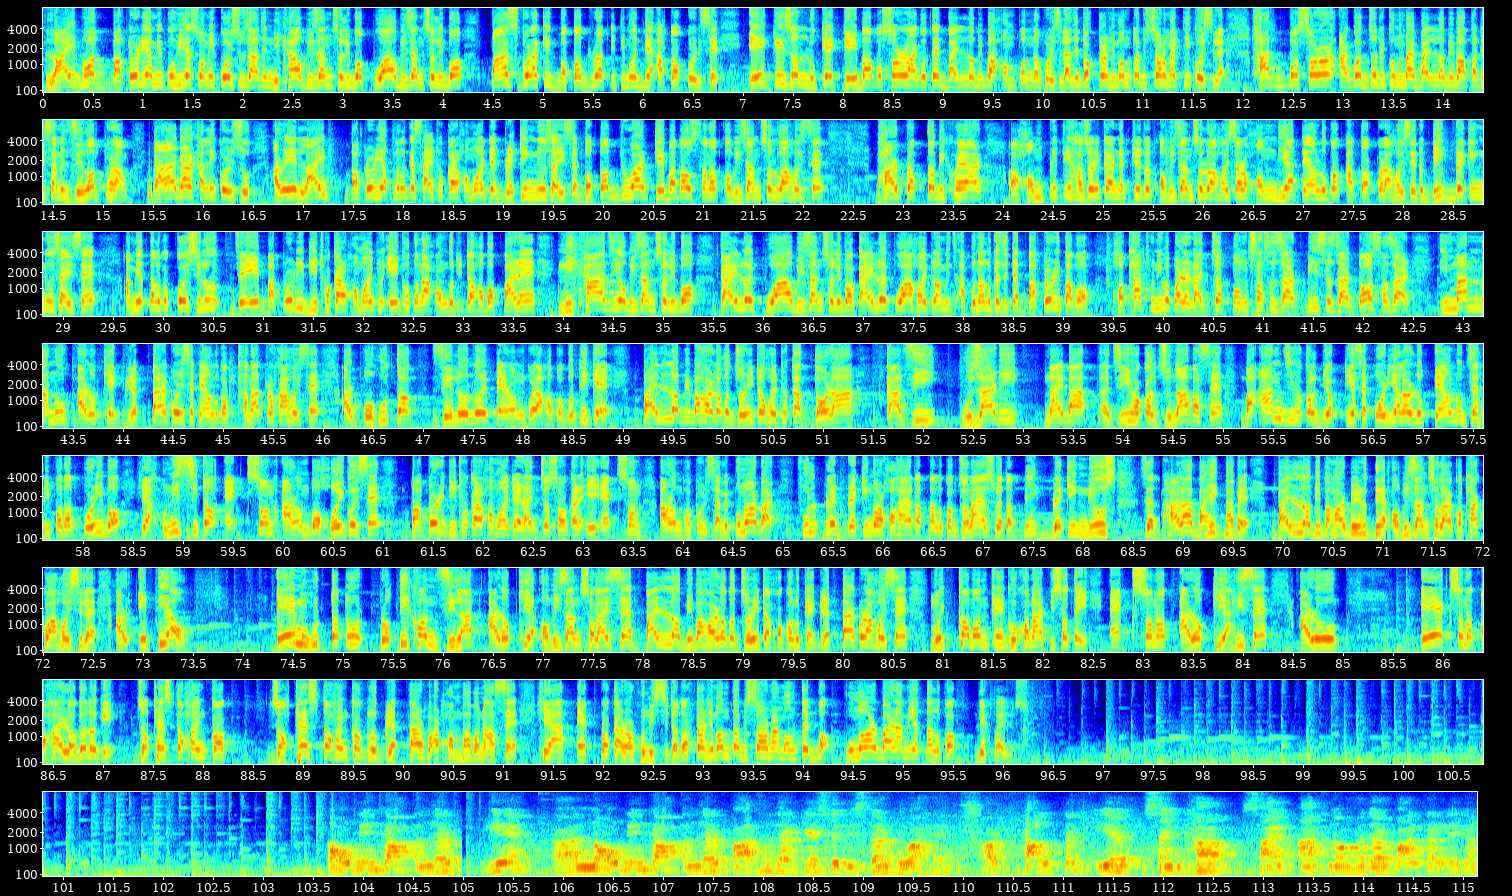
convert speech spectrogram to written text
লাইভত বাতৰি আমি পঢ়ি আছো আমি কৈছো যে আজি নিশা অভিযান চলিব পুৱা অভিযান চলিব পাঁচগৰাকীক বটদ্ৰোৱাত ইতিমধ্যে আটক কৰিছে। এইকেইজন লোকে কেইবা বছৰৰ আগতে বাল্য বিবাহ সম্পন্ন কৰিছিল। আজি ডক্টৰ হিমন্ত বিশ্ব শৰ্মাই কি কৈছিলে? সাত বছৰৰ আগত যদি কোনোবাই বাল্য বিবাহ পাতিছে আমি জেলত ভৰাম কাৰাগাৰ খালী কৰিছো। আৰু এই লাইভ বাতৰি আপোনালোকে চাই থকাৰ সময়তে ব্ৰেকিং নিউজ আহিছে। বটদ্ৰোৱাৰ কেইবাটাও স্থানত অভিযান চলোৱা হৈছে। ভাৰপ্ৰাপ্ত বিষয়াৰ আহ, সম্প্ৰীতি হাজৰিকাৰ নেতৃত্বত অভিযান চলোৱা হৈছে আৰু সন্ধিয়া আটক কৰা হৈছে। এইটো বিগ ব্ৰেকিং নিউজ আহিছে। আমি আপোনালোকক কৈছিলোঁ যে এই বাতৰি দি থকাৰ সময়তো এই ঘটনা সংঘটিত হ'ব পাৰে। নিশা আজি অভিযান চলিব কাইলৈ পুৱা অভিযান চলিব। কাইলৈ পুৱা হয়তো আমি আপোনালোকে যেতিয়া বাতৰি পাব হঠাৎ শুনিব পাৰে ৰাজ্যত পঞ্চাছ হাজাৰ বিছ হাজাৰ দহ হাজাৰ ইমান মানুহ আৰক্ষীয়ে গ্ৰেপ্তাৰ কৰিছে তেওঁলোকক থানাত ৰখা হৈছে আৰু বহুতক জেললৈ প্ৰেৰণ কৰা হ'ব। গতিকে বাল্য বিবাহৰ লগত জড়িত হৈ থকা দৰা কাজী পূজাৰী নাইবা যিসকল জোনাব আছে বা আন যিসকল ব্যক্তি আছে পৰিয়ালৰ লোক তেওঁলোক যে বিপদত পৰিব সেয়া সুনিশ্চিত একশ্যন আৰম্ভ হৈ গৈছে। বাতৰি দি থকাৰ সময়তে ৰাজ্য চৰকাৰে এই একশ্যন আৰম্ভ কৰিছে। আমি পুনৰবাৰ ফুল প্লেট ব্ৰেকিঙৰ সহায়ত আপোনালোকক জনাই আছোঁ এটা বিগ ব্ৰেকিং নিউজ যে ধাৰাবাহিকভাৱে বাল্য বিবাহৰ বিৰুদ্ধে অভিযান চলাৰ কথা কোৱা হৈছিলে আৰু এতিয়াও এই মুহূৰ্তটো প্ৰতিখন জিলাত আৰক্ষীয়ে অভিযান চলাইছে। বাল্য বিবাহৰ লগত জড়িত সকলোকে গ্ৰেপ্তাৰ কৰা হৈছে। মুখ্যমন্ত্ৰীৰ ঘোষণাৰ পিছতেই একশ্যনত আৰক্ষী আহিছে আৰু এই একশ্যনত অহাৰ লগে লগেই যথেষ্ট সংখ্যক যথেষ্ট সংখ্যক লোক গ্ৰেপ্তাৰ হোৱাৰ সম্ভাৱনা আছে। সেয়া এক প্ৰকাৰৰ সুনিশ্চিত। ডক্টৰ হিমন্ত বিশ্ব শৰ্মাৰ মন্তব্য পুনৰবাৰ আমি আপোনালোকক দেখুৱাই লৈছোঁ। नौ दिन का अंदर, ये नौ दिन का अंदर पाँच हज़ार केस रजिस्टर हुआ है और कल तक ये संख्या शायद आठ नौ हज़ार पार कर लेगा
